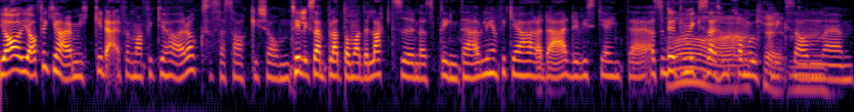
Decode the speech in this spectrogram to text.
Ja, jag fick ju höra mycket där. För man fick ju höra också så här saker som till exempel att de hade lagt sig i den där springtävlingen fick jag höra där. Det visste jag inte. Alltså det är mycket så här som Ah, kom okej. upp liksom. Mm. eh,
